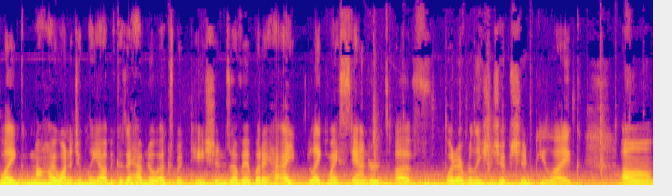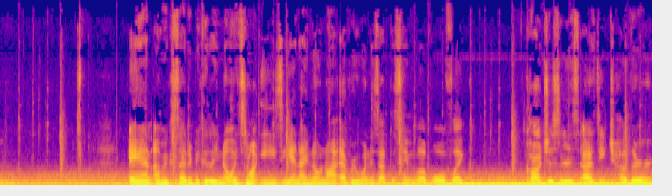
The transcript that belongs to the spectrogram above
like not how I wanted to play out because I have no expectations of it, but I, I like my standards of what a relationship should be like. Um, and I'm excited because I know it's not easy, and I know not everyone is at the same level of like consciousness as each other.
